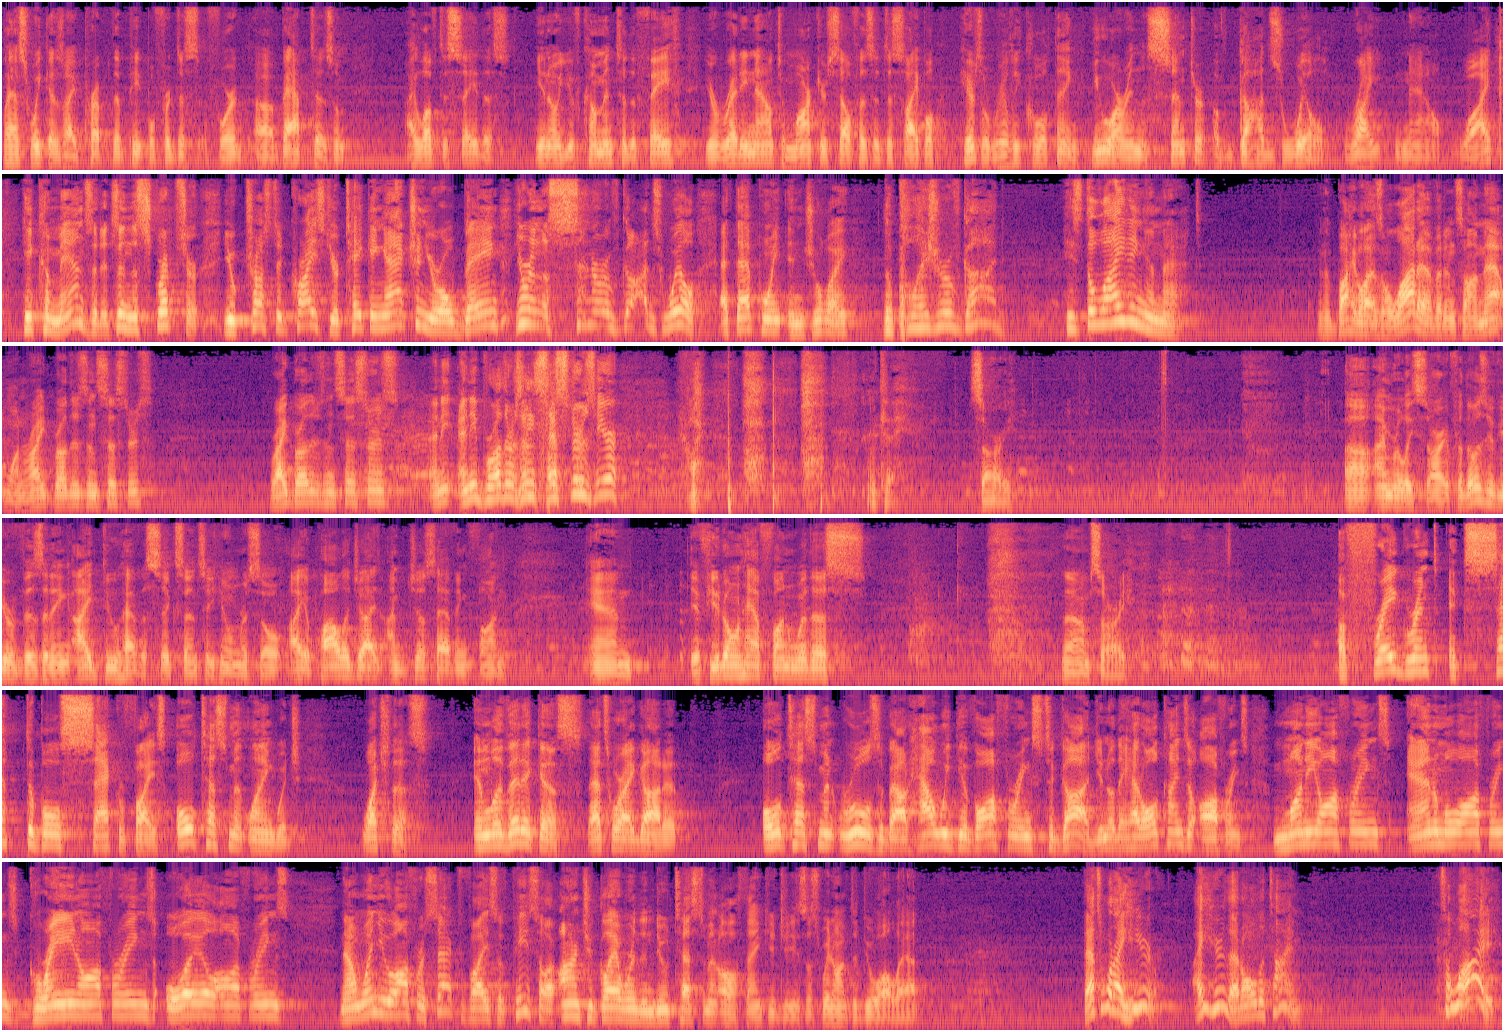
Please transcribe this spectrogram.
Last week, as I prepped the people for, dis- for uh, baptism, I love to say this. You know, you've come into the faith, you're ready now to mark yourself as a disciple. Here's a really cool thing you are in the center of God's will right now. Why? He commands it, it's in the scripture. You trusted Christ, you're taking action, you're obeying, you're in the center of God's will. At that point, enjoy the pleasure of God. He's delighting in that. And the Bible has a lot of evidence on that one, right, brothers and sisters? Right, brothers and sisters? Any, any brothers and sisters here? okay, sorry. Uh, I'm really sorry. For those of you who are visiting, I do have a sick sense of humor, so I apologize. I'm just having fun. And if you don't have fun with us, then I'm sorry. A fragrant, acceptable sacrifice. Old Testament language. Watch this. In Leviticus, that's where I got it. Old Testament rules about how we give offerings to God. You know, they had all kinds of offerings money offerings, animal offerings, grain offerings, oil offerings. Now, when you offer a sacrifice of peace, aren't you glad we're in the New Testament? Oh, thank you, Jesus. We don't have to do all that. That's what I hear. I hear that all the time. It's a lie.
